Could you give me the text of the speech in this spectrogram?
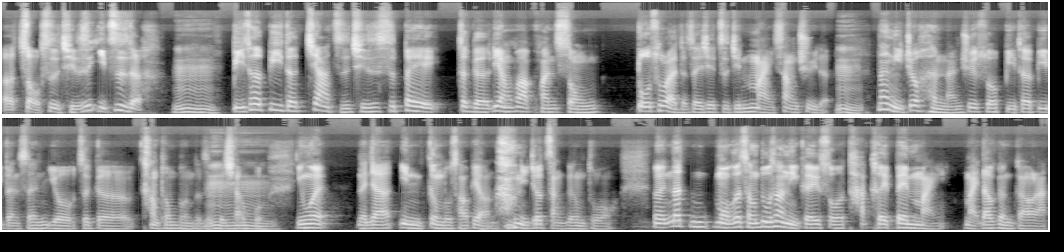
呃走势其实是一致的。嗯，比特币的价值其实是被这个量化宽松多出来的这些资金买上去的。嗯，那你就很难去说比特币本身有这个抗通膨的这个效果，嗯，因为人家印更多钞票，然后你就涨更多。对，那某个程度上你可以说它可以被买买到更高啦。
